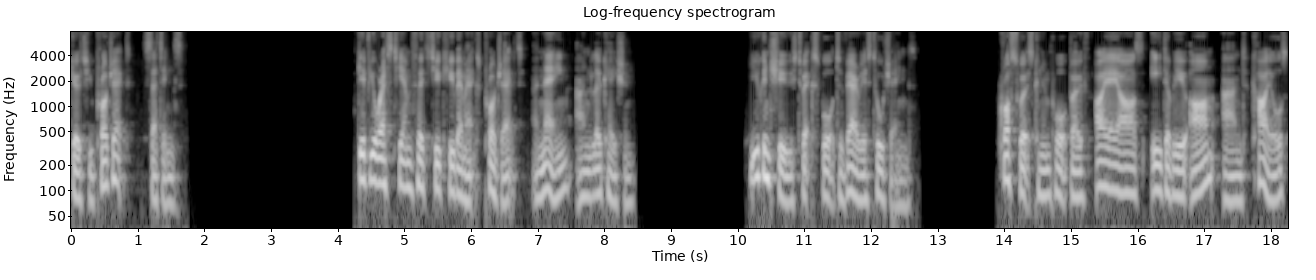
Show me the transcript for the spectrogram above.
go to Project, Settings. Give your STM32Cube MX project a name and location. You can choose to export to various toolchains. Crossworks can import both IAR's EW ARM and Keil's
